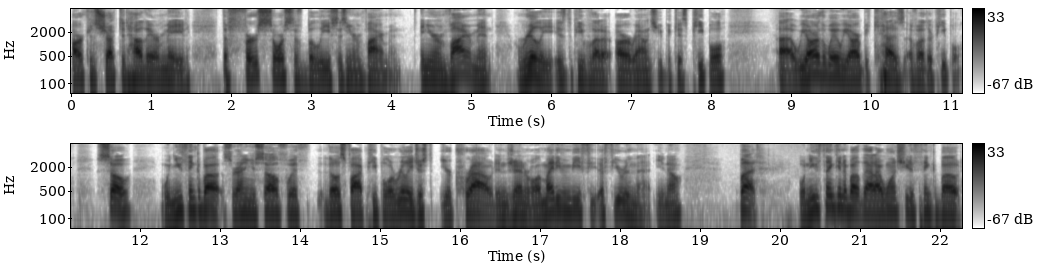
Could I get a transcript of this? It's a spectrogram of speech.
are constructed, how they are made, the first source of beliefs is your environment. And your environment really is the people that are, around you because people, uh, we are the way we are because of other people. So when you think about surrounding yourself with those five people or really just your crowd in general, it might even be a, few, a fewer than that, you know? But when you're thinking about that, I want you to think about,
